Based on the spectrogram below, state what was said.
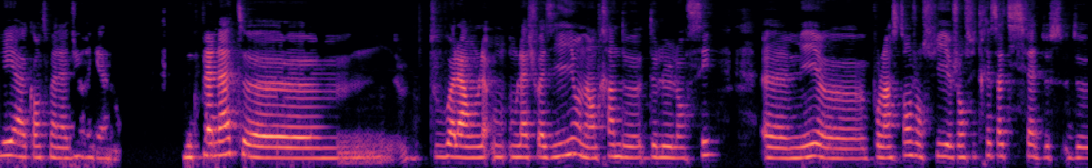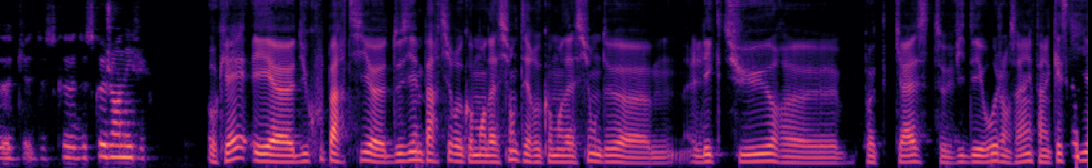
et Account Manager également. Donc Planat, voilà, on l'a choisi, on est en train de, le lancer euh, mais euh, pour l'instant, j'en suis, j'en suis très satisfaite de, de, de, ce que, de ce que j'en ai vu. Ok, et euh, du coup, partie, deuxième partie recommandation, tes recommandations de lecture, podcast, vidéo, j'en sais rien. Enfin, qu'est-ce, qui,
